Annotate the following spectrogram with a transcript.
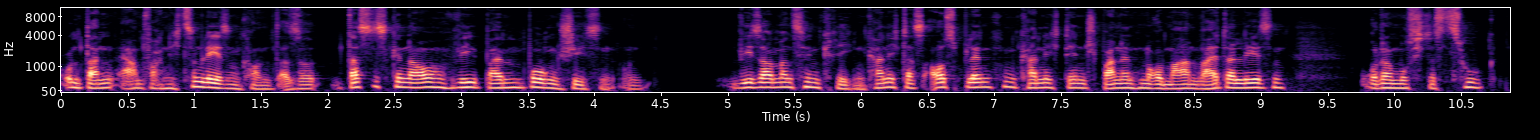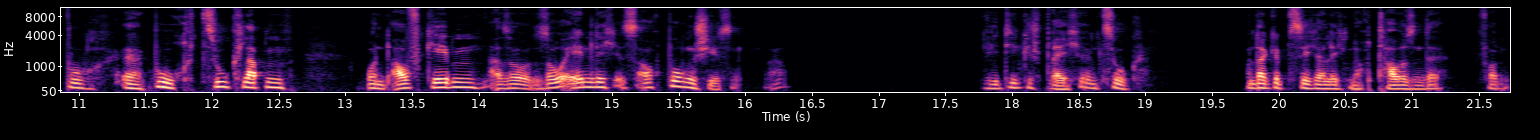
und dann einfach nicht zum Lesen kommt. Also das ist genau wie beim Bogenschießen. Und wie soll man es hinkriegen? Kann ich das ausblenden? Kann ich den spannenden Roman weiterlesen? Oder muss ich das Zug, Buch, äh, Buch zuklappen und aufgeben. Also so ähnlich ist auch Bogenschießen. Ja? Wie die Gespräche im Zug. Und da gibt es sicherlich noch tausende von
